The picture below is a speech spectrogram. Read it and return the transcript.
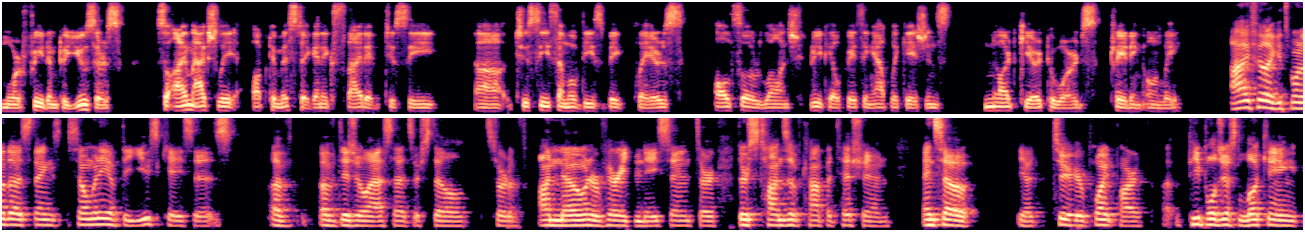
more freedom to users. So I'm actually optimistic and excited to see uh, to see some of these big players also launch retail facing applications not geared towards trading only. I feel like it's one of those things. So many of the use cases of of digital assets are still sort of unknown or very nascent, or there's tons of competition. And so, you know, to your point, Parth, uh, people just looking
